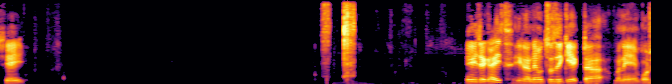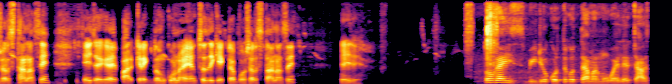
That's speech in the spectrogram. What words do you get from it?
সেই। এই যে গাইস এখানে হচ্ছে যে কি একটা মানে বসার স্থান আছে। এই জায়গায় পার্কের একদম কোনায় হচ্ছে যে কি একটা বসার স্থান আছে। এই যে। তো গাইস ভিডিও করতে করতে আমার মোবাইলের চার্জ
